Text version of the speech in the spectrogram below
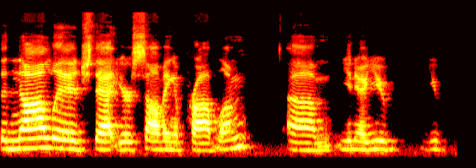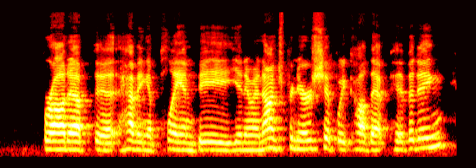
the knowledge that you're solving a problem. Um, you know, you brought up the having a plan B. You know, in entrepreneurship, we call that pivoting.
